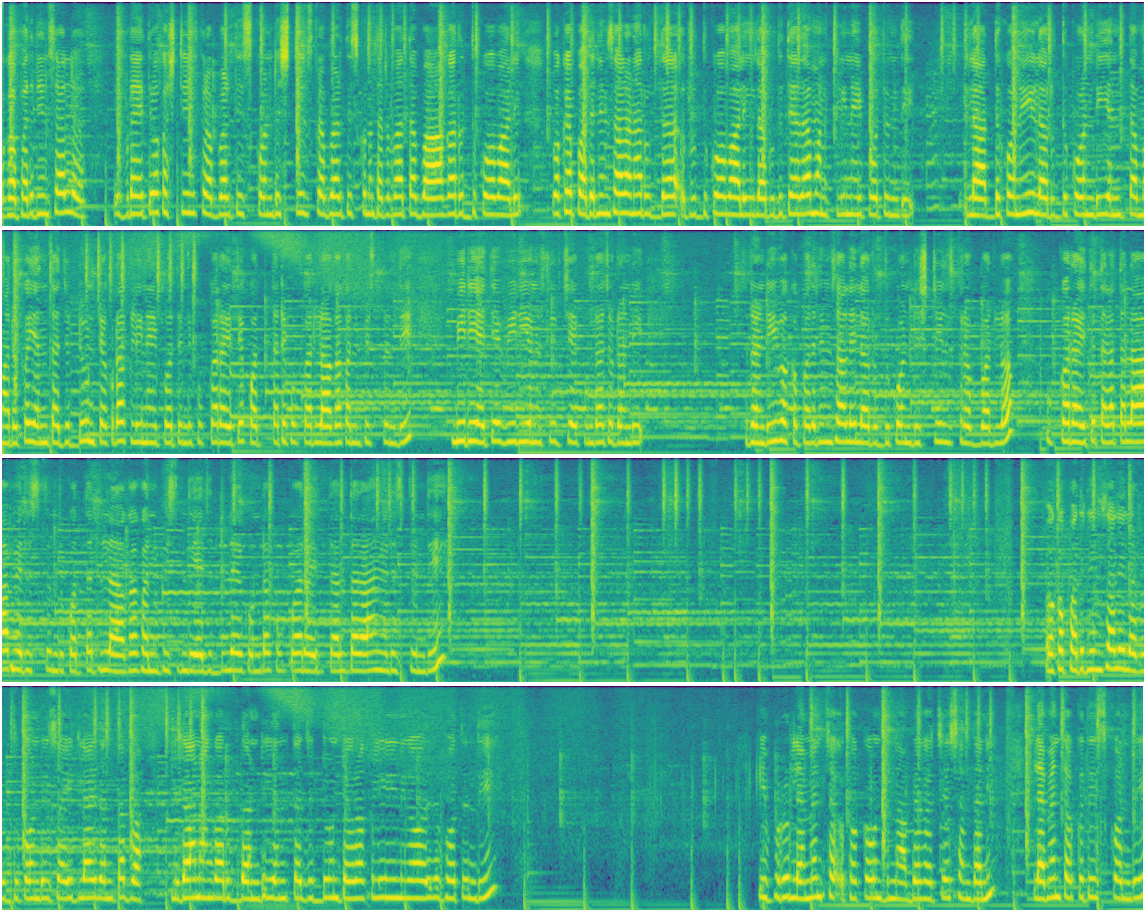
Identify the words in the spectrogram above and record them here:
ఒక పది నిమిషాలు ఇప్పుడైతే ఒక స్టీల్ స్క్రబ్బర్ తీసుకోండి. స్టీల్ స్క్రబ్బర్ తీసుకున్న తర్వాత బాగా రుద్దుకోవాలి. ఒకే పది నిమిషాలైనా రుద్ద రుద్దుకోవాలి. ఇలా రుద్దితేదా మనకు క్లీన్ అయిపోతుంది. ఇలా అద్దుకొని ఇలా రుద్దుకోండి. ఎంత మరొక ఎంత జిడ్డు ఉంటే కూడా క్లీన్ అయిపోతుంది. కుక్కర్ అయితే కొత్తటి కుక్కర్ లాగా కనిపిస్తుంది. మీరు అయితే వీడియోను స్లిప్ చేయకుండా చూడండి. రండి ఒక పది నిమిషాలు ఇలా రుద్దుకోండి. స్టీల్ స్క్రబ్బర్లో కుక్కర్ అయితే తలతలా మెరుస్తుంది. కొత్తటిలాగా కనిపిస్తుంది. ఏ జిడ్డు లేకుండా కుక్కర్ అయితే తలతలా మెరుస్తుంది. ఒక పది నిమిషాలు ఇలా రుద్దుకోండి. సైడ్లో ఇదంతా బా నిదానంగా రుద్దండి. ఎంత జిడ్డు ఉంటే క్లీన్గా వదిలిపోతుంది ఇప్పుడు లెమన్ తొక్క ఉంటుంది అబ్బాయి వచ్చేసాం దాన్ని. లెమన్ తొక్క తీసుకోండి.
